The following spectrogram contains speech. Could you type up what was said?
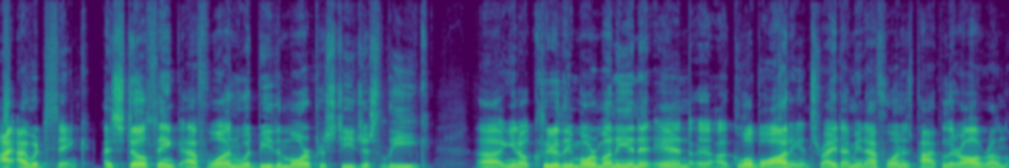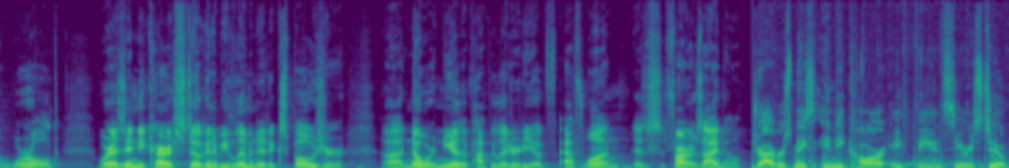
I, I would think. I still think F1 would be the more prestigious league. Uh, you know, clearly more money in it and a, a global audience, right? I mean, F1 is popular all around the world, whereas IndyCar is still going to be limited exposure, uh, nowhere near the popularity of F1, as far as I know. drivers makes IndyCar a fan series too,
